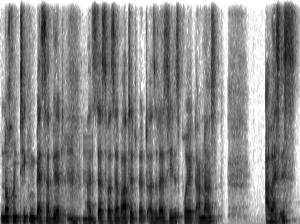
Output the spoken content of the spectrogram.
noch ein Ticken besser wird mhm. als das, was erwartet wird. Also da ist jedes Projekt anders. Aber es ist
